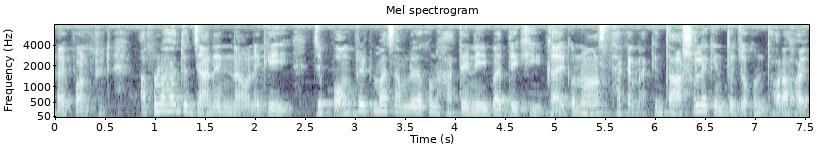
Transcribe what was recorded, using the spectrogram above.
নয় পমফ্রেট। আপনারা হয়তো জানেন না অনেকেই যে পমফ্রেট মাছ আমরা যখন হাতে নেই বা দেখি গায়ে কোনো আঁশ থাকে না, কিন্তু আসলে কিন্তু যখন ধরা হয়,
